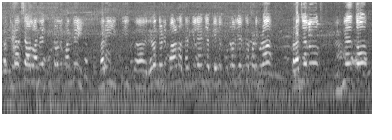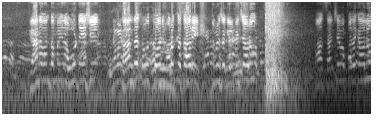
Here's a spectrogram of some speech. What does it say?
ప్రతిపక్షాలు అనేక కుట్రలు పండి మరి ఈ రేవంత్ రెడ్డి పాలన సరిగ్గా అని చెప్పి ఎన్ని కుట్రలు చేసినప్పటికీ కూడా ప్రజలు విజ్ఞతతో జ్ఞానవంతమైన ఓటేసి కాంగ్రెస్ ప్రభుత్వాన్ని మరొకసారి జూబ్లీస్ గెలిపించారు. మా సంక్షేమ పథకాలు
